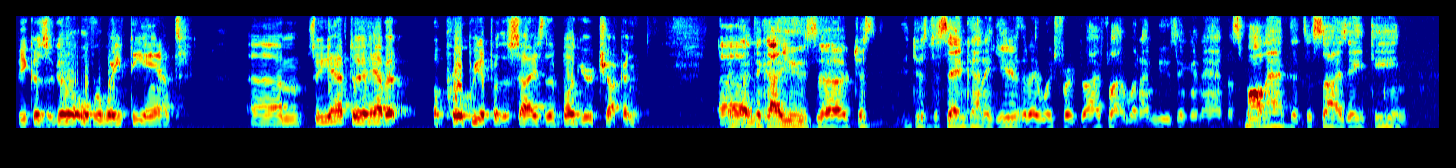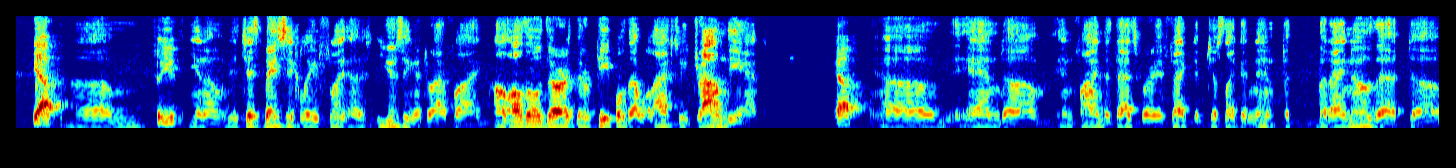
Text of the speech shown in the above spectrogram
because it's going to overweight the ant. Um, so you have to have it appropriate for the size of the bug you're chucking. I, I Um, think I use uh, just just the same kind of gear that I would for a dry fly when I'm using an ant, a small ant that's a size 18. yeah. Um, So you, you know, it's just basically fly, uh, using a dry fly. Although there are there are people that will actually drown the ant yeah. uh, and um, and find that that's very effective, just like a nymph. But but I know that uh,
